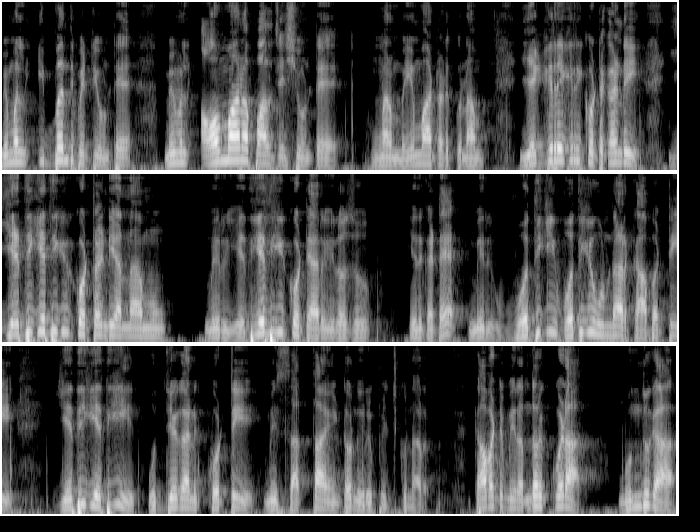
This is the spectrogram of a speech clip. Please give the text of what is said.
మిమ్మల్ని ఇబ్బంది పెట్టి ఉంటే మిమ్మల్ని అవమాన పాలు చేసి ఉంటే మనం ఏం మాట్లాడుకున్నాం? ఎగిరెగిరి కొట్టకండి ఎదిగెదిగి కొట్టండి అన్నాము. మీరు ఎదిగెదిగి కొట్టారు ఈరోజు? ఎందుకంటే మీరు ఒదిగి ఒదిగి ఉన్నారు కాబట్టి ఎదిగి ఎదిగి ఉద్యోగాన్ని కొట్టి మీ సత్తా ఏంటో నిరూపించుకున్నారు. కాబట్టి మీరందరూ కూడా ముందుగా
